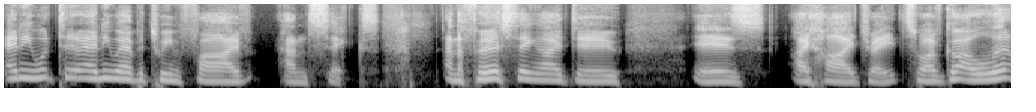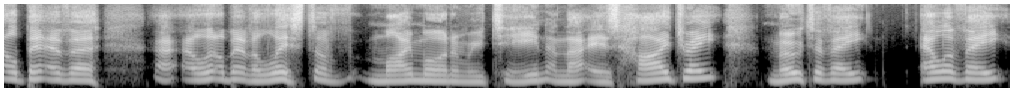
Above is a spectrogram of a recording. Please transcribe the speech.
anywhere to anywhere between five and six, and the first thing I do is I hydrate. So I've got a little bit of a a little bit of a list of my morning routine, and that is hydrate, motivate, elevate,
